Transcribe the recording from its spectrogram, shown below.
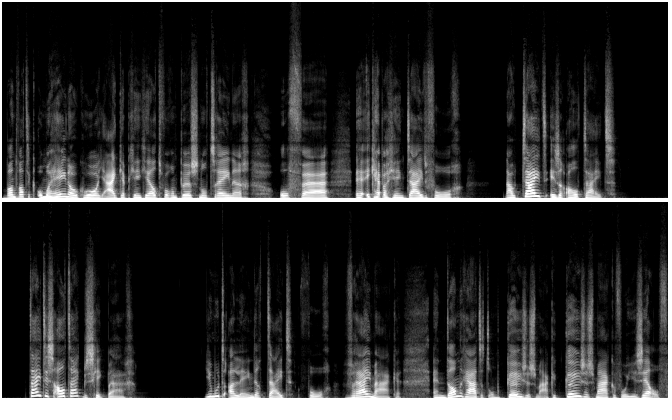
Want wat ik om me heen ook hoor, ja, ik heb geen geld voor een personal trainer of uh, ik heb er geen tijd voor. Nou, tijd is er altijd. Tijd is altijd beschikbaar. Je moet alleen er tijd voor vrijmaken. En dan gaat het om keuzes maken. Keuzes maken voor jezelf.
